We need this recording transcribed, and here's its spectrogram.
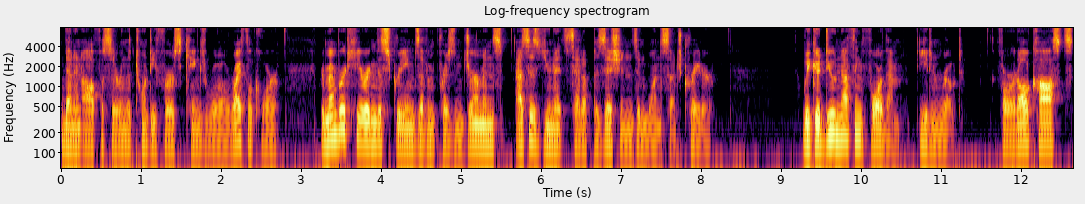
then an officer in the 21st King's Royal Rifle Corps, remembered hearing the screams of imprisoned Germans as his unit set up positions in one such crater. We could do nothing for them, Eden wrote, for at all costs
